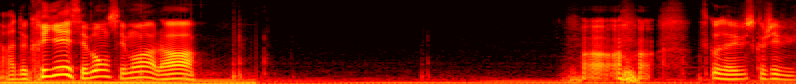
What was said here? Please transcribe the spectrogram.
Arrête de crier, c'est bon, c'est moi, là Est-ce que vous avez vu ce que j'ai vu?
